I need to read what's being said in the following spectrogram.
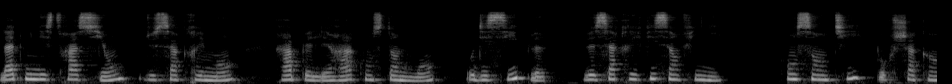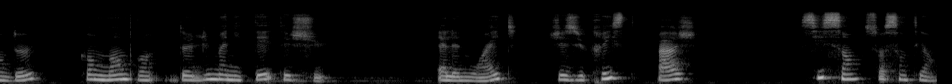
L'administration du sacrement rappellera constamment aux disciples le sacrifice infini, consenti pour chacun d'eux comme membre de l'humanité déchue. Ellen White, Jésus-Christ, page 661.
